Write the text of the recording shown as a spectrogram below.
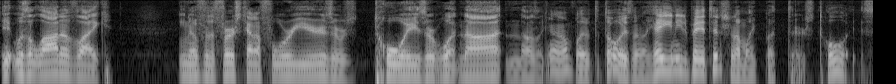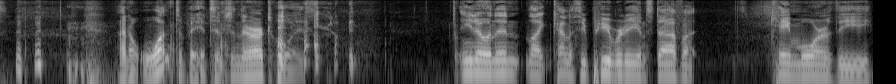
it was a lot of like, you know, for the first kind of four years there was toys or whatnot, and I was like, oh, I'll play with the toys, and they're like, hey, you need to pay attention. I'm like, but there's toys. I don't want to pay attention. There are toys you know, and then like kind of through puberty and stuff, I came more of the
